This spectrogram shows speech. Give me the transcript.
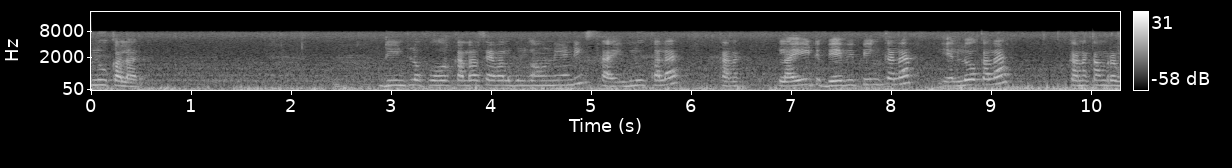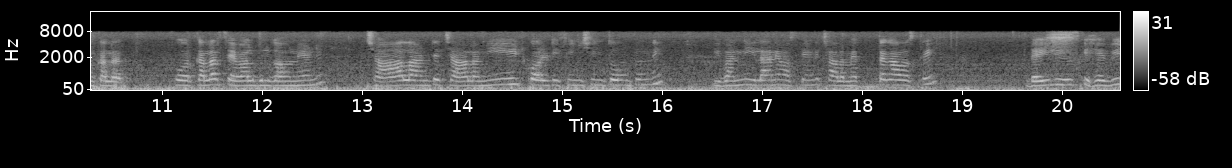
blue colour. దీంట్లో ఫోర్ కలర్స్ అవైలబుల్గా ఉన్నాయండి. స్కై బ్లూ కలర్ కన light baby pink colour yellow colour కనకాంబరం కలర్. ఫోర్ కలర్స్ అవైలబుల్గా ఉన్నాయండి. చాలా అంటే చాలా నీట్ క్వాలిటీ ఫినిషింగ్తో ఉంటుంది. ఇవన్నీ ఇలానే వస్తాయండి. చాలా మెత్తగా వస్తాయి. డైలీ యూస్కి హెవీ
